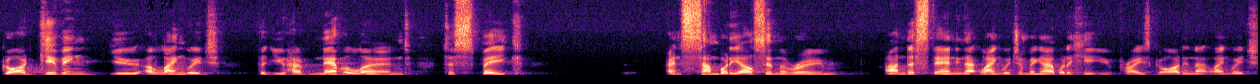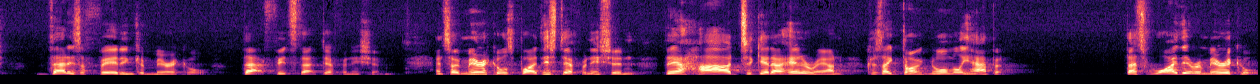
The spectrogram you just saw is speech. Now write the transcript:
God giving you a language that you have never learned to speak, and somebody else in the room understanding that language and being able to hear you praise God in that language, that is a fair income miracle. That fits that definition. And so, miracles, by this definition, they're hard to get our head around because they don't normally happen. That's why they're a miracle.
